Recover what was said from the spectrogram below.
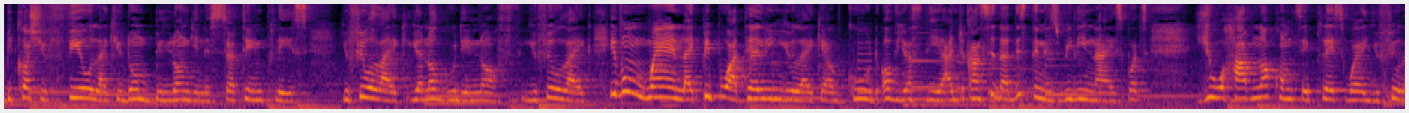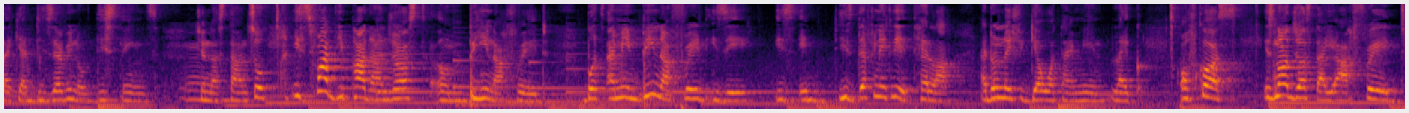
because you feel like you don't belong in a certain place. You feel like you're not good enough. You feel like even when like people are telling you like you're good, obviously, and you can see that this thing is really nice, but you have not come to a place where you feel like you're deserving of these things. Do you understand? So it's far deeper than just um, being afraid. But I mean, being afraid is a is a is definitely a teller. I don't know if you get what I mean. Like, of course, it's not just that you're afraid.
